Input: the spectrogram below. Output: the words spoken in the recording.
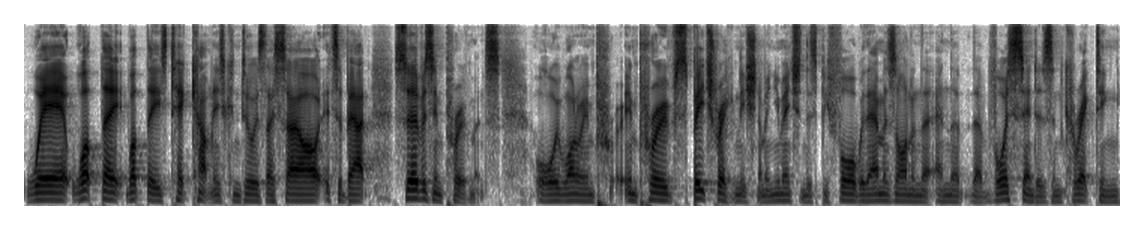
where what they what these tech companies can do is they say, oh, it's about service improvements. Or we want to imp- improve speech recognition. I mean, you mentioned this before with Amazon and the and the, the voice centers and correcting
